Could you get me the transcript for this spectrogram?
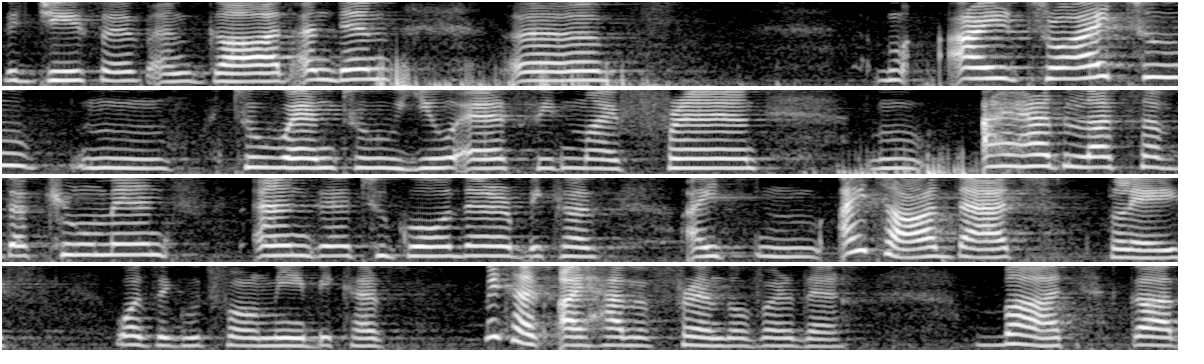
the Jesus and God, and then uh, I tried to mm, to went to U.S. with my friend. Mm, I had lots of documents and uh, to go there because I mm, I thought that place was a good for me because because I have a friend over there. But God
